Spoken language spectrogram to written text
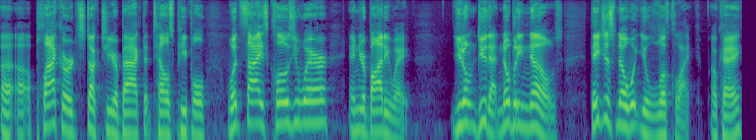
a, a placard stuck to your back that tells people what size clothes you wear and your body weight. You don't do that. Nobody knows. They just know what you look like. Okay.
